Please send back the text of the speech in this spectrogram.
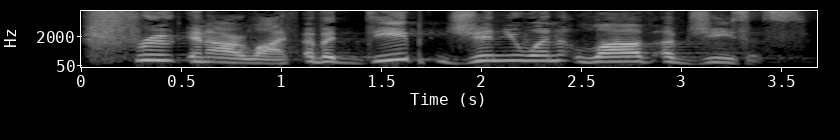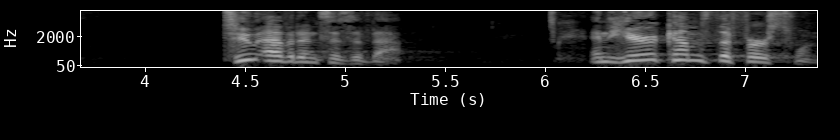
fruit in our life, of a deep, genuine love of Jesus. Two evidences of that. And here comes the first one.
